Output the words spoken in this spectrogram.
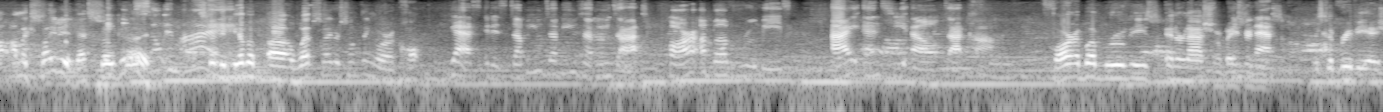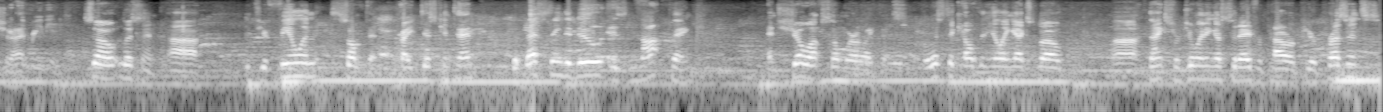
I'm excited. That's so Thank good. So am I. Do you have a, uh, website or something or a call? Yes, it is www.faraboverubiesintl.com. Far Above Rubies International, basically. International. It's the abbreviation. It's right? abbreviation. So listen, uh, if you're feeling something, right, discontent, the best thing to do is not think and show up somewhere like this. Holistic Health and Healing Expo. Uh, thanks for joining us today for Power Pure Presence.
